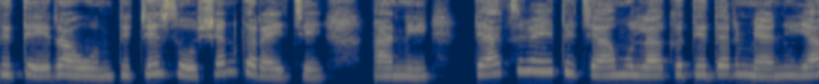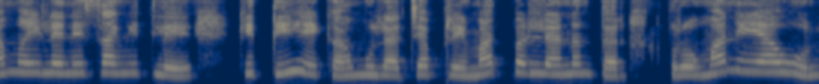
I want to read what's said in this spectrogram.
तिथे राहून तिचे शोषण करायचे आणि त्याचवेळी तिच्या मुलाखतीदरम्यान या महिलेने सांगितले की ती एका मुलाच्या प्रेमात पडल्यानंतर रोमानियाहून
